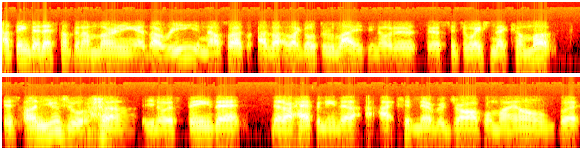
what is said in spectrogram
I think that that's something I'm learning as I read and also as, as, I, as I go through life. You know, there, there are situations that come up. It's unusual. you know, it's things that that are happening that I, I could never draw up on my own. But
